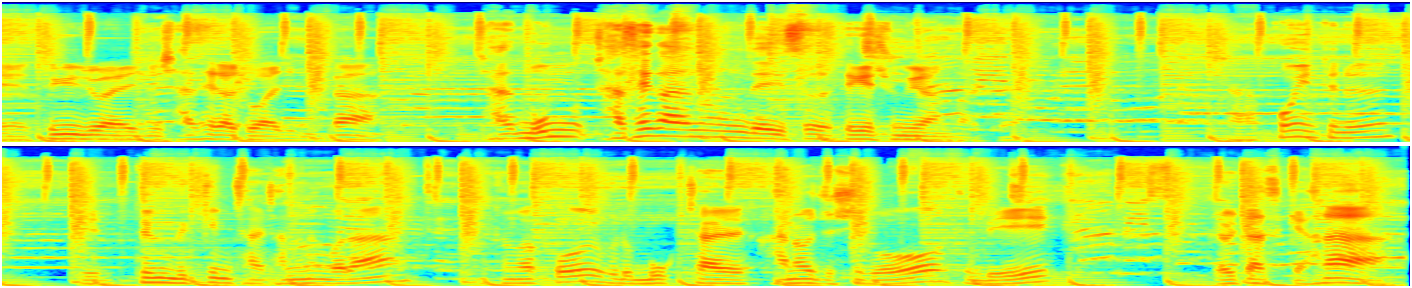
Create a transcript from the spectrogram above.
예, 등이 좋아야지 자세가 좋아지니까 자, 몸 자세가 하는 데 있어서 되게 중요한 것 같아요. 자, 포인트는 이등 느낌 잘 잡는 거랑 견갑골 그리고 목 잘 가눠주시고 준비 15개 하나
